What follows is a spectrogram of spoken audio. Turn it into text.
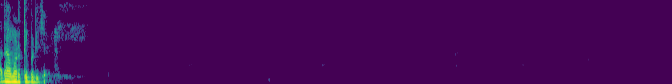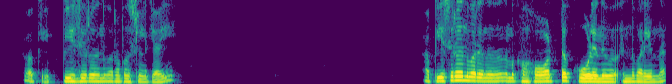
അത് അമർത്തി പിടിക്കാം. ഓക്കെ പി സീറോ എന്ന് പറഞ്ഞ പൊസിഷനിലേക്കായി. ആ പി സീറോ എന്ന് പറയുന്നത് നമുക്ക് ഹോട്ട് കൂൾ എന്ന് എന്ന് പറയുന്ന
